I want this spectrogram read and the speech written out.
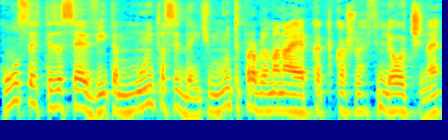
com certeza você evita muito acidente, muito problema na época que o cachorro é filhote, né?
